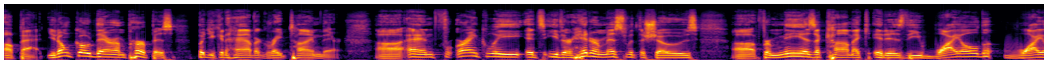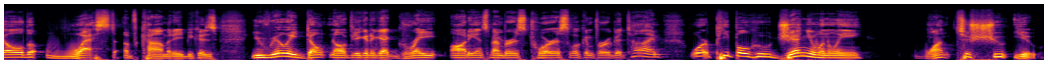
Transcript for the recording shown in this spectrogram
up at. You don't go there on purpose, but you can have a great time there. Uh, and frankly, it's either hit or miss with the shows. Uh, for me as a comic, it is the wild, wild west of comedy because you really don't know if you're going to get great audience members, tourists looking for a good time, or people who genuinely want to shoot you.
